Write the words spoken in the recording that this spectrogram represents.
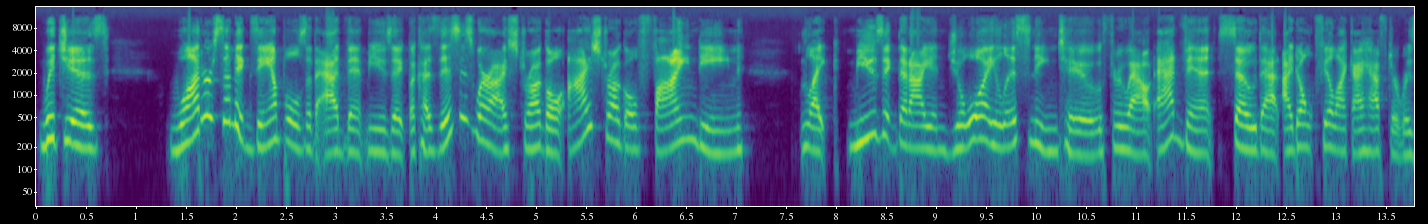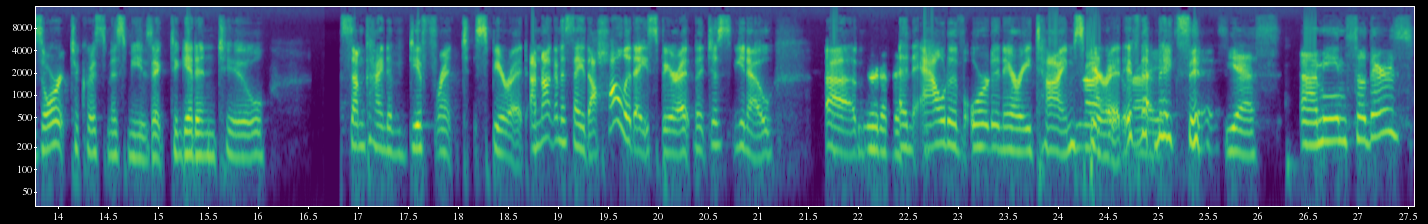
which is what are some examples of Advent music? Because this is where I struggle. I struggle finding like music that I enjoy listening to throughout Advent so that I don't feel like I have to resort to Christmas music to get into some kind of different spirit. I'm not going to say the holiday spirit, but just, you know, the- an out of ordinary time spirit, if that makes sense. Yes. I mean, so there's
